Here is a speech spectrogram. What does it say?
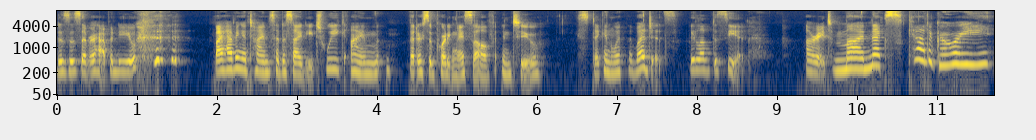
does this ever happen to you? By having a time set aside each week, I'm better supporting myself into sticking with the budgets. We love to see it. All right, my next category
